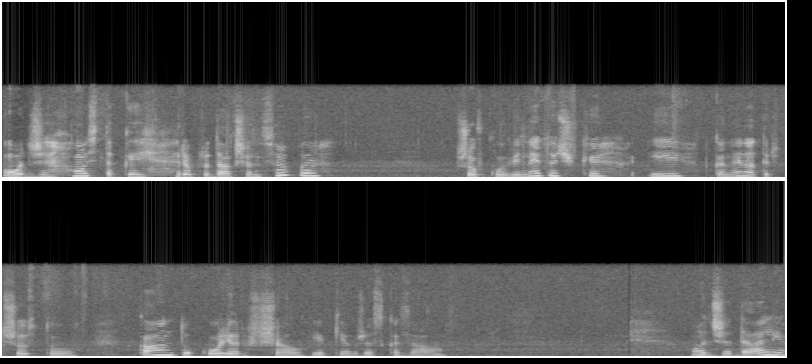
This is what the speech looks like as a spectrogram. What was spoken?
Отже, ось такий reproduction sample, шовкові ниточки і тканина 36-го канту, колір Shell, як я вже сказала. Отже, далі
